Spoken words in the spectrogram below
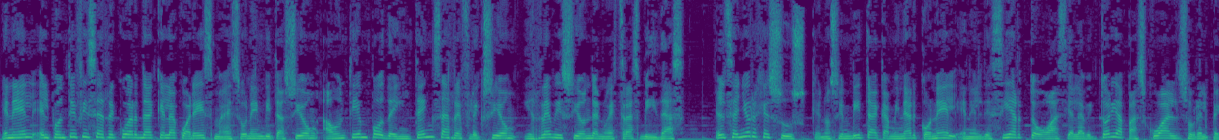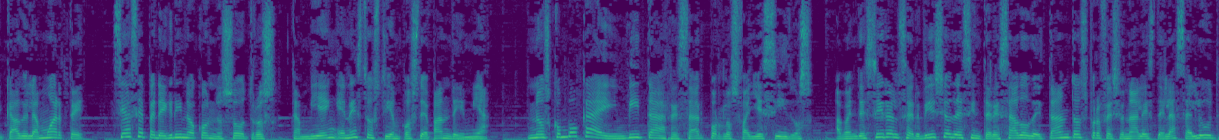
En él, el pontífice recuerda que la Cuaresma es una invitación a un tiempo de intensa reflexión y revisión de nuestras vidas. El Señor Jesús, que nos invita a caminar con Él en el desierto hacia la victoria pascual sobre el pecado y la muerte, se hace peregrino con nosotros también en estos tiempos de pandemia. Nos convoca e invita a rezar por los fallecidos, a bendecir el servicio desinteresado de tantos profesionales de la salud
